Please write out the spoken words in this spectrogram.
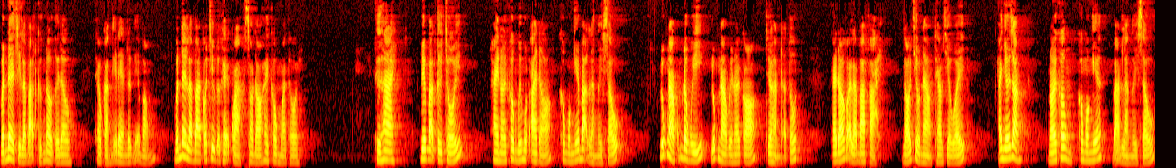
Vấn đề chỉ là bạn cứng đầu tới đâu, theo cả nghĩa đèn lẫn nghĩa bóng. Vấn đề là bạn có chịu được hệ quả sau đó hay không mà thôi. Thứ hai, việc bạn từ chối hay nói không với một ai đó không có nghĩa bạn là người xấu. Lúc nào cũng đồng ý, lúc nào về nói có, chưa hẳn đã tốt. Cái đó gọi là ba phải, gió chiều nào theo chiều ấy. Hãy nhớ rằng, nói không không có nghĩa bạn là người xấu,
